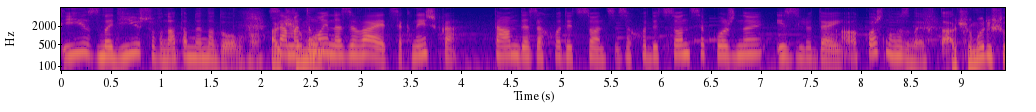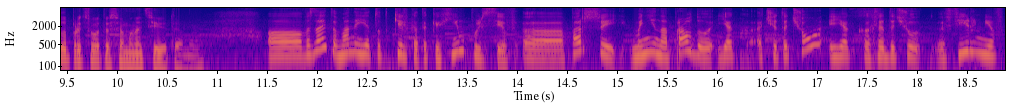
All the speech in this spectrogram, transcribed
і з надією, що вона там ненадовго. А Саме чому- тому і називається книжка Там, де заходить сонце. Заходить сонце кожної із людей. А кожного з них так. А чому вирішили працювати саме над цією темою? Е, Ви знаєте, в мене є тут кілька таких імпульсів. Е, Перший мені направду, як читачу і як глядачу фільмів,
